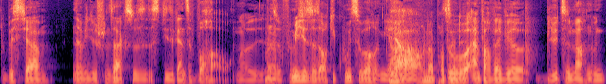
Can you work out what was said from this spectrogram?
du bist ja, na, wie du schon sagst, das ist diese ganze Woche auch. Ne? Also Ja. für mich ist das auch die coolste Woche im Jahr. Ja, hundertprozentig. So einfach, weil wir Blödsinn machen und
